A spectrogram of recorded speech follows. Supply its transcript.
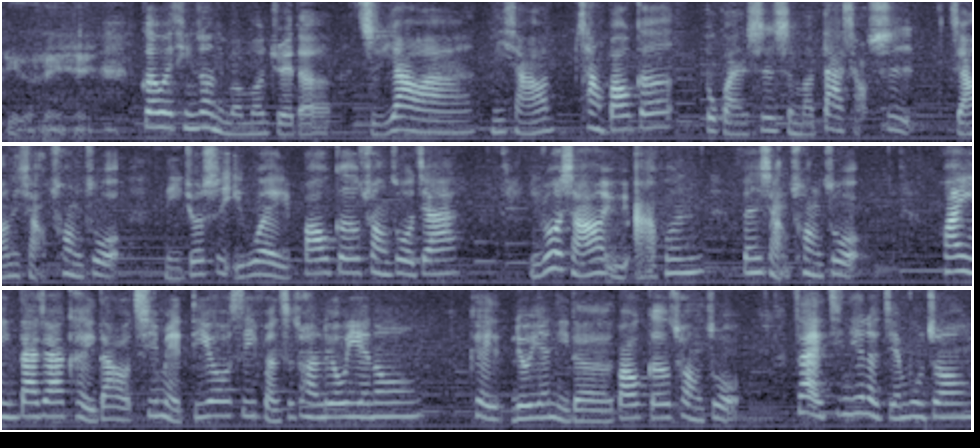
对，各位听众，你们有没有觉得，只要啊，你想要唱包歌，不管是什么大小事，只要你想创作，你就是一位包歌创作家。你若想要与阿坤分享创作，欢迎大家可以到凄美 DOC 粉丝团留言哦，可以留言你的包歌创作。在今天的节目中，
